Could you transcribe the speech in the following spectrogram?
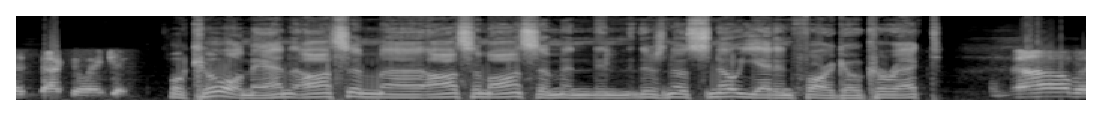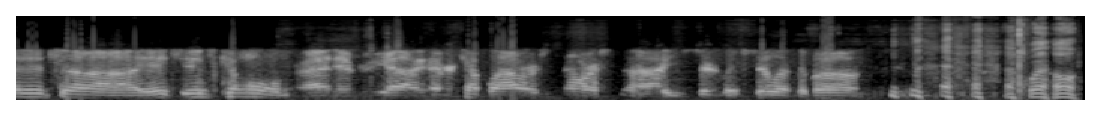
heading back to Lincoln. Well, cool, man. Awesome, awesome, awesome. And, and there's no snow yet in Fargo, correct? No, but it's uh, it's it's cold, right? Every uh, every couple hours north, uh, you certainly feel it the bones. well,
